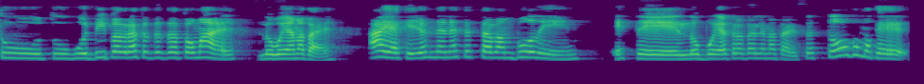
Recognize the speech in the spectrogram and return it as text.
tu, tu would be padrastro te trató mal, lo voy a matar. Ay, aquellos nenes te estaban bullying, este, los voy a tratar de matar. Eso es todo como que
